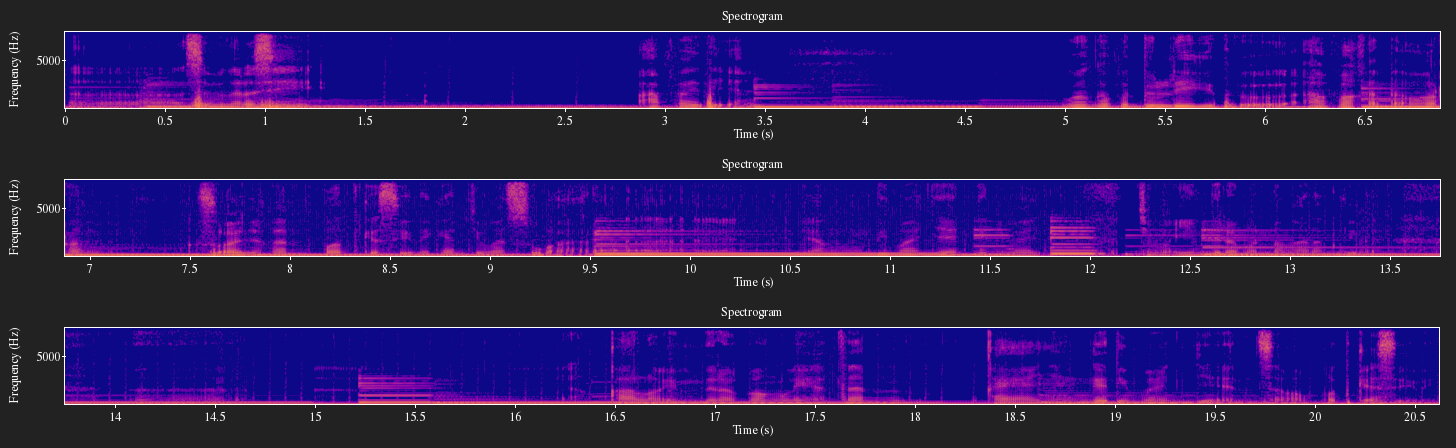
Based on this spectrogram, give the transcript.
Uh, sebenarnya sih apa itu ya? Gue nggak peduli gitu apa kata orang. Soalnya kan podcast ini kan cuma suara yang dimanjain kan cuma indera pendengaran indera penglihatan kayaknya nggak dimanjain sama podcast ini.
